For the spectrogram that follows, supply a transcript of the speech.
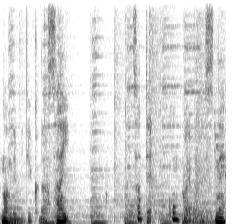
飲んでみてください。さて、今回はですね、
